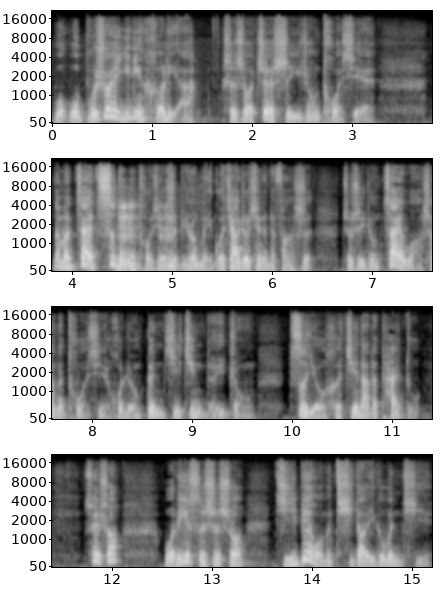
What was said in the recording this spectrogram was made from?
我我不是说一定合理啊，是说这是一种妥协。那么再次等的妥协是，比如说美国加州现在的方式，就是一种再往上的妥协，或者一种更激进的一种自由和接纳的态度。所以说，我的意思是说，即便我们提到一个问题，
